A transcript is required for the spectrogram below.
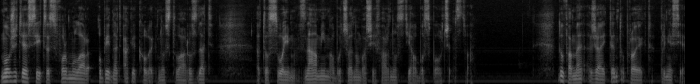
Môžete si cez formulár objednať akékoľvek množstvo a rozdať to svojim známym alebo členom vašej farnosti alebo spoločenstva. Dúfame, že aj tento projekt prinesie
